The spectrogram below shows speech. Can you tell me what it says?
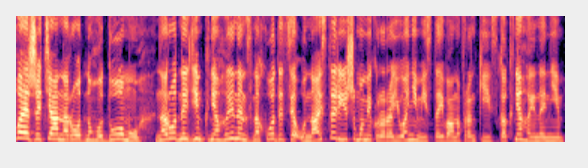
Це життя народного дому. Народний дім Княгинин знаходиться у найстарішому мікрорайоні міста Івано-Франківська Княгинині.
